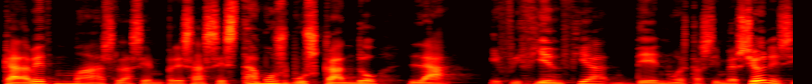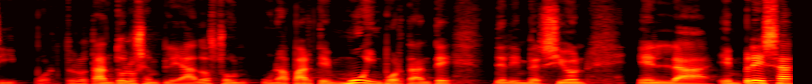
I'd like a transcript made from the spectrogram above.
cada vez más las empresas estamos buscando la eficiencia de nuestras inversiones y por lo tanto los empleados son una parte muy importante de la inversión en la empresa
